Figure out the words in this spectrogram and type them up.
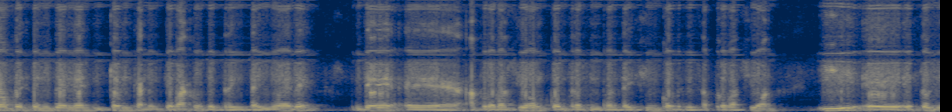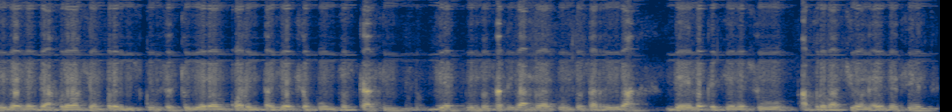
En niveles históricamente bajos de 39 de eh, aprobación contra 55 de desaprobación y eh, estos niveles de aprobación por el discurso estuvieron 48 puntos, casi 10 puntos arriba, 9 puntos arriba de lo que tiene su aprobación, es decir,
